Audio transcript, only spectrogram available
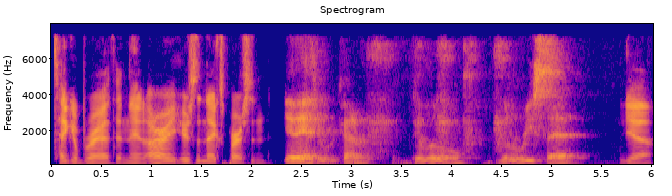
take a breath and then all right, here's the next person. Yeah, they have to kind of do a little little reset. Yeah.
